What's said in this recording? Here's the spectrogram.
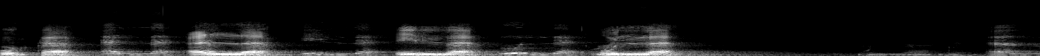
اك ألا. ألا. إلا. إلا. ألا ألا أم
